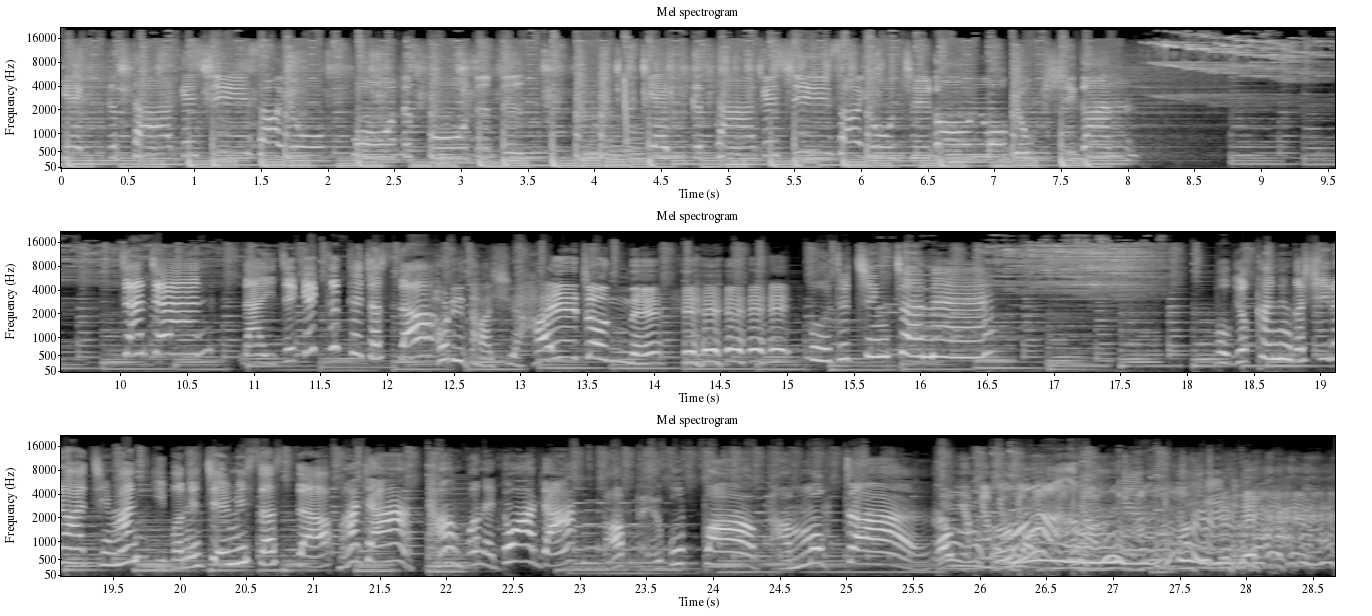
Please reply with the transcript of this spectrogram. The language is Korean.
깨끗하게 씻어요. 보드보드득. 깨끗하게 씻어요. 즐거운 목욕 시간. 짜잔 나 이제 깨끗해졌어 털이 다시 하얘졌네. 모두 칭찬해. 목욕하는 거 싫어하지만 이번엔 재밌었어. 맞아. 다음번에 또 하자. 나 배고파. 밥 먹자. 냠냠냠냠.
